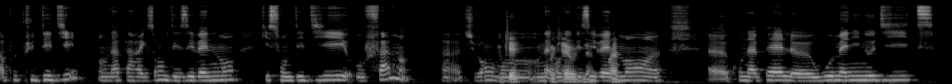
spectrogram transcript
un peu plus dédiés. On a par exemple des événements qui sont dédiés aux femmes. Euh, tu vois, on, a, des événements euh, qu'on appelle Women in Audit,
